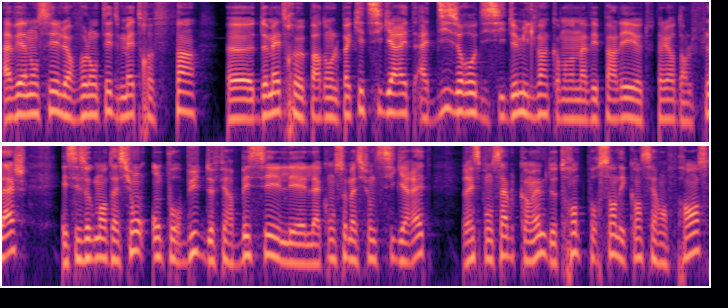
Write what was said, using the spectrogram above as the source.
avaient annoncé leur volonté de mettre fin, euh, de mettre pardon le paquet de cigarettes à 10 euros d'ici 2020, comme on en avait parlé euh, tout à l'heure dans le flash. Et ces augmentations ont pour but de faire baisser la consommation de cigarettes, responsable quand même de 30% des cancers en France.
